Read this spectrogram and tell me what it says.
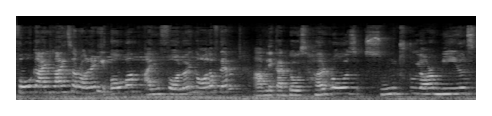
Four guidelines are already over. Are you following all of them? Avle ka dose har roz, soon to your meals,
